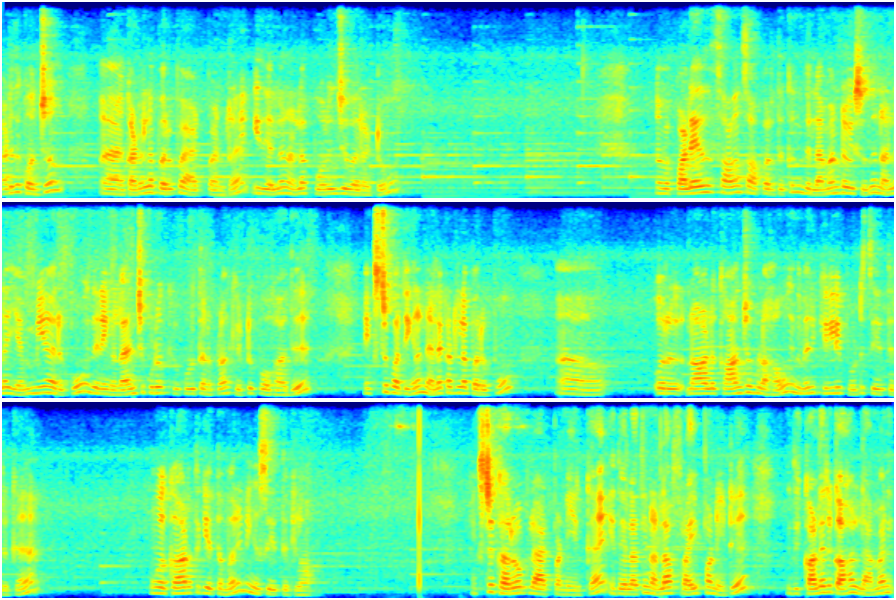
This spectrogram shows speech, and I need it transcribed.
அடுத்து கொஞ்சம் கடலைப்பருப்பு ஆட் பண்ணுறேன் இதெல்லாம் நல்லா பொரிஞ்சு வரட்டும். நம்ம பழைய சாதம் சாப்பிட்றதுக்கு இந்த லெமன் ரைஸ் வந்து நல்லா எம்மியாக இருக்கும். இதை நீங்கள் லஞ்சு கூட கொடுத்து அனுப்பலாம் கெட்டு போகாது. நெக்ஸ்ட்டு பார்த்தீங்கன்னா நிலக்கடலை பருப்பும் ஒரு நாலு காஞ்ச மிளகாவும் இந்த மாதிரி கிள்ளி போட்டு சேர்த்துருக்கேன். உங்கள் காரத்துக்கு ஏற்ற மாதிரி நீங்கள் சேர்த்துக்கலாம். நெக்ஸ்ட்டு கருவேப்பிலை ஆட் பண்ணியிருக்கேன். இது எல்லாத்தையும் நல்லா ஃப்ரை பண்ணிவிட்டு இது கலருக்காக லெமன்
